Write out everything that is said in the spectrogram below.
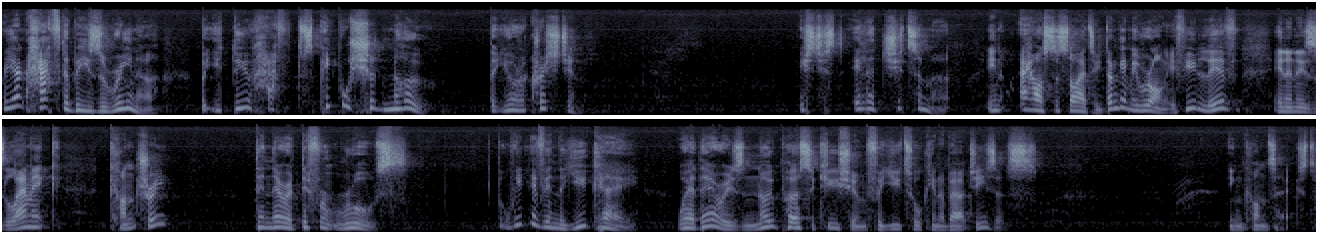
Well, you don't have to be Zarina, but you do have to, people should know that you're a Christian. It's just illegitimate in our society. Don't get me wrong, if you live in an Islamic country, then there are different rules. But we live in the UK where there is no persecution for you talking about Jesus in context.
